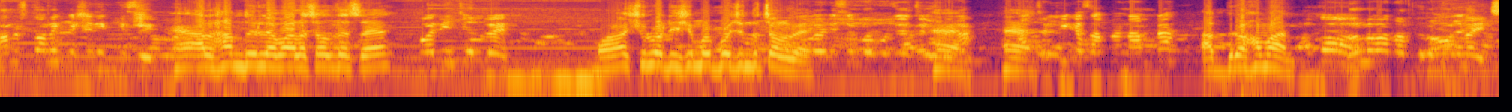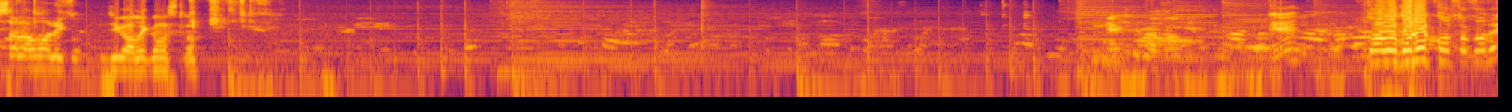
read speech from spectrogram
মানুষ তো অনেক বেশি দেখতেছি। হ্যাঁ আলহামদুলিল্লাহ ভালো চলতেছে। মনে হয় ষোলো ডিসেম্বর পর্যন্ত চলবে। হ্যাঁ, হ্যাঁ। আচ্ছা ঠিক আছে আপনার নামটা? আব্দুর রহমান। ধন্যবাদ আব্দুল রহমান ভাই। আসসালামু আলাইকুম। জি ওয়ালাইকুম আসসালাম। কত করে কত করে?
